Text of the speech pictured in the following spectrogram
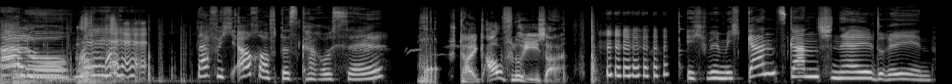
Hallo. Darf ich auch auf das Karussell? Steig auf, Luisa. Ich will mich ganz, ganz schnell drehen.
